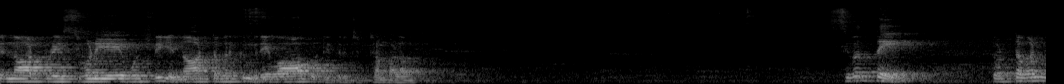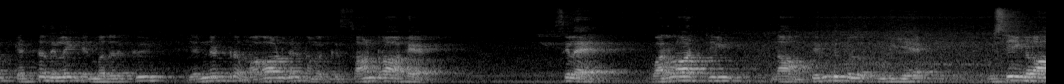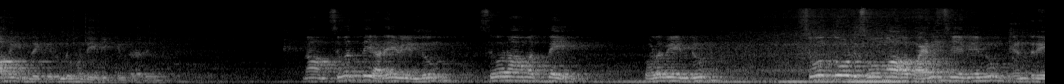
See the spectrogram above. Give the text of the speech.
தென்னாட்டுடைய சிவனே போற்றி எந்நாட்டவருக்கும் இறைவா போற்றி திருச்சிற்றம்பலம். சிவத்தை தொட்டவன் கெட்டதில்லை என்பதற்கு எண்ணற்ற மகான்கள் நமக்கு சான்றாக சில வரலாற்றில் நாம் தெரிந்து கொள்ளக்கூடிய விஷயங்களாக இன்றைக்கு இருந்து கொண்டு இருக்கின்றது. நாம் சிவத்தை அடைய வேண்டும் சிவநாமத்தை தொழ வேண்டும் சிவத்தோடு சிவமாக பயணம் செய்ய வேண்டும் என்று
